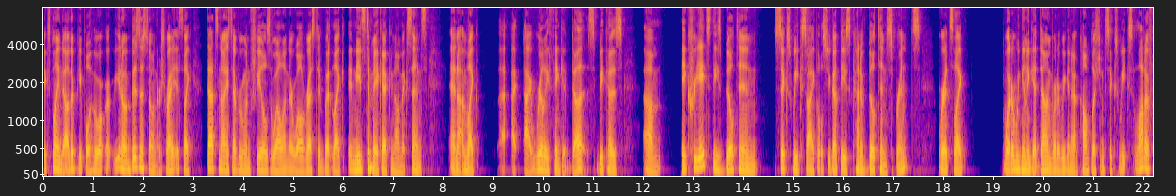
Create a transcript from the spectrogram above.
explain to other people who are, you know, business owners, right? It's like, that's nice. Everyone feels well and they're well rested, but like it needs to make economic sense. And I'm like, I, I really think it does because um, it creates these built in six week cycles. You got these kind of built in sprints where it's like, what are we going to get done? What are we going to accomplish in six weeks? A lot of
